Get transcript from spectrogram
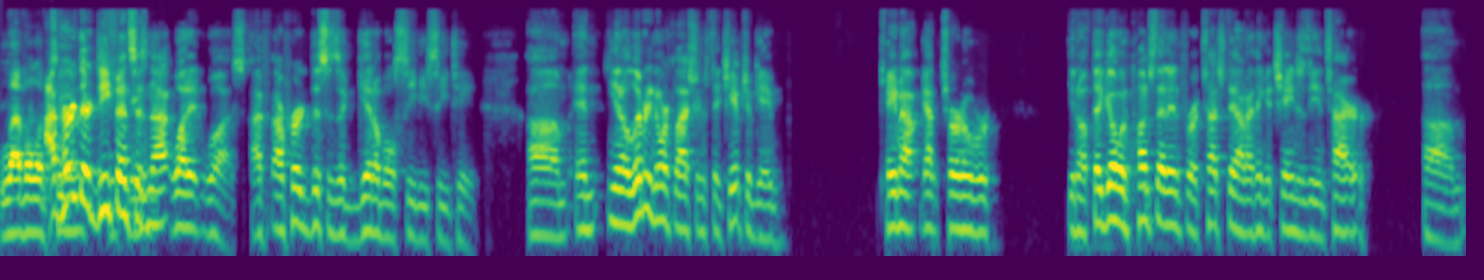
level of? I've team? heard their defense is not what it was. I've, I've heard this is a gettable CBC team. Um, and you know, Liberty North last year in the state championship game came out, got a turnover. You know, if they go and punch that in for a touchdown, I think it changes the entire um,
